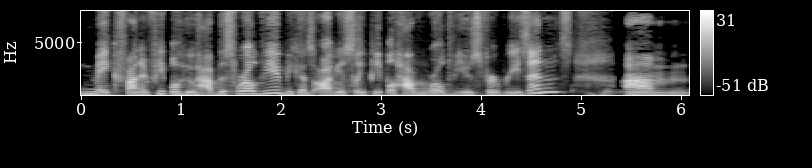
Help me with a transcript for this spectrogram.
make fun of people who have this worldview because obviously people have worldviews for reasons. Mm-hmm. Um,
